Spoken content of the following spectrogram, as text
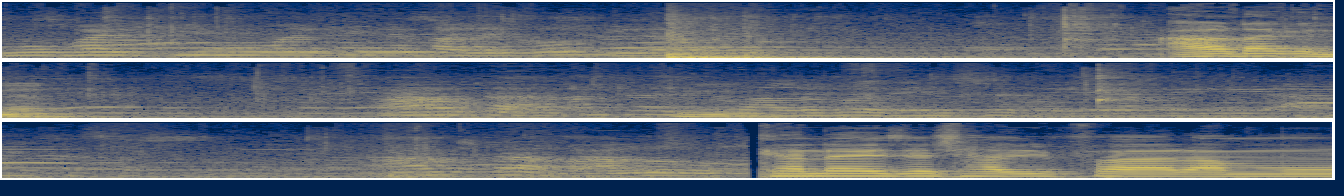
মোবাইল কি, মোবাইল কিনে পালে গো আলটা কিনেন। এখানে এই যে শারিফা আর আম্মু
